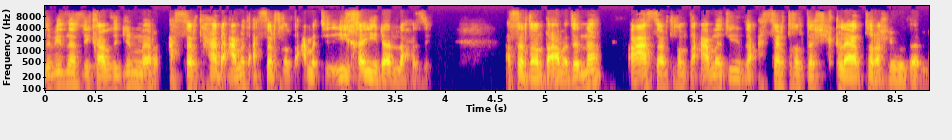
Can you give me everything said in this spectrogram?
ዝቢዝነስ እዚ ካብ ዝጅመር ዓሰርተ ሓደ ዓመት ዓሰርተ ክልተ ዓመት ይኸይድ ኣሎ ሕዚ ዓሰርተ ክልተ ዓመት እና ኣብ ዓሰርተ ክልተ ዓመት እዩ እዚ ዓሰርተ ክልተ ሽሕ ክላያን ተረኪቡ ዘሎ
